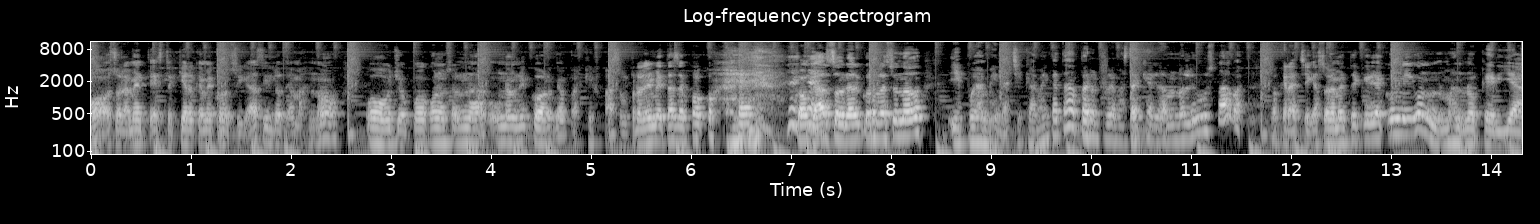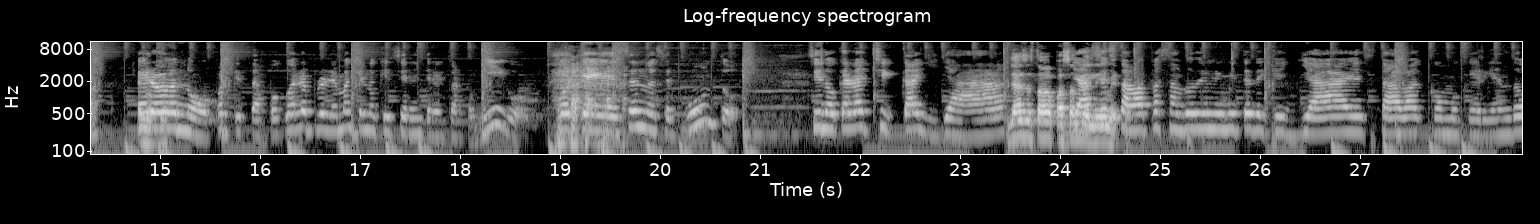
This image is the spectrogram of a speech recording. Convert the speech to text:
O solamente este quiero que me consigas y los demás no. O yo puedo conocer una, una unicornio, pues que pasó un problemita hace poco con sobre algo relacionado. Y pues a mí la chica me encantaba, pero el problema está que a no le gustaba. Porque la chica solamente quería conmigo, nomás no quería. no Pero quería- no, porque tampoco era el problema que no quisiera interactuar conmigo. Porque ese no es el punto. Sino que la chica ya, ya se estaba pasando ya el se límite. estaba pasando de un límite de que ya estaba como queriendo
